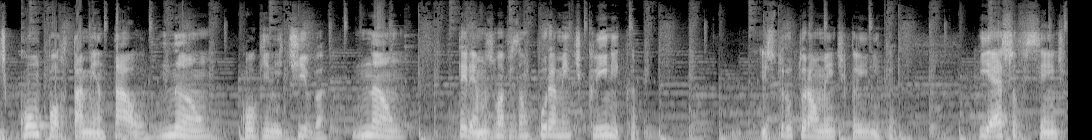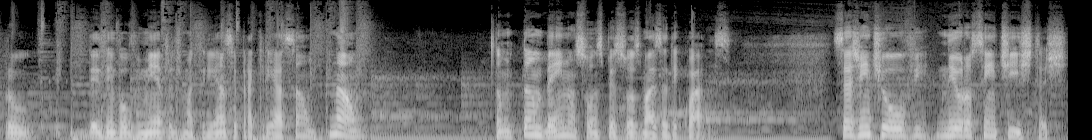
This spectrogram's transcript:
de comportamental? Não. Cognitiva? Não. Teremos uma visão puramente clínica, estruturalmente clínica. E é suficiente para o desenvolvimento de uma criança e para a criação? Não. Então também não são as pessoas mais adequadas. Se a gente ouve neurocientistas,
